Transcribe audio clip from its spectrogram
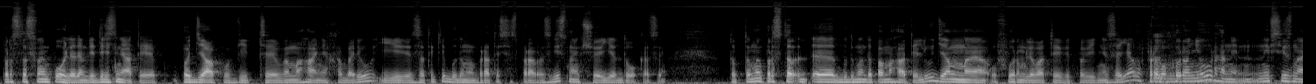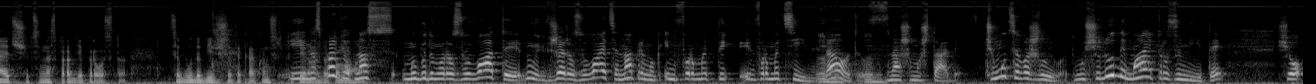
Просто своїм поглядом відрізняти подяку від вимагання хабарю, і за такі будемо братися справи. Звісно, якщо є докази. Тобто ми просто е, будемо допомагати людям е, оформлювати відповідні заяви. в Правоохоронні органи не всі знають, що це насправді просто. Це буде більше така консультативна І насправді от допомога. нас ми будемо розвивати, ну і вже розвивається напрямок інформати, інформаційний да, Мгм, от, мгм. в нашому штабі. Чому це важливо? Тому що люди мають розуміти, що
